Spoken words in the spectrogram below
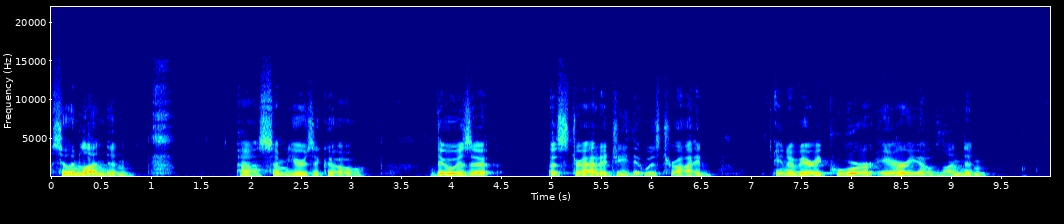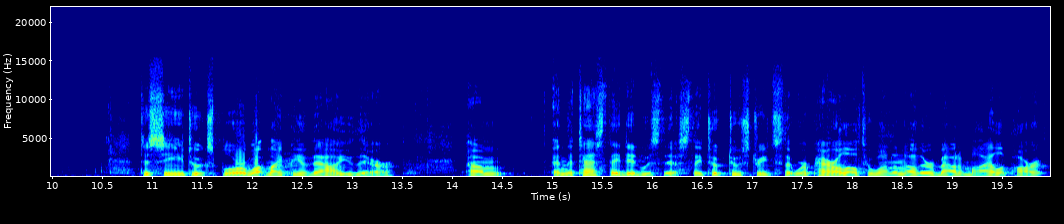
So in London, uh, some years ago, there was a, a strategy that was tried in a very poor area of London to see, to explore what might be of value there. Um, and the test they did was this they took two streets that were parallel to one another, about a mile apart,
